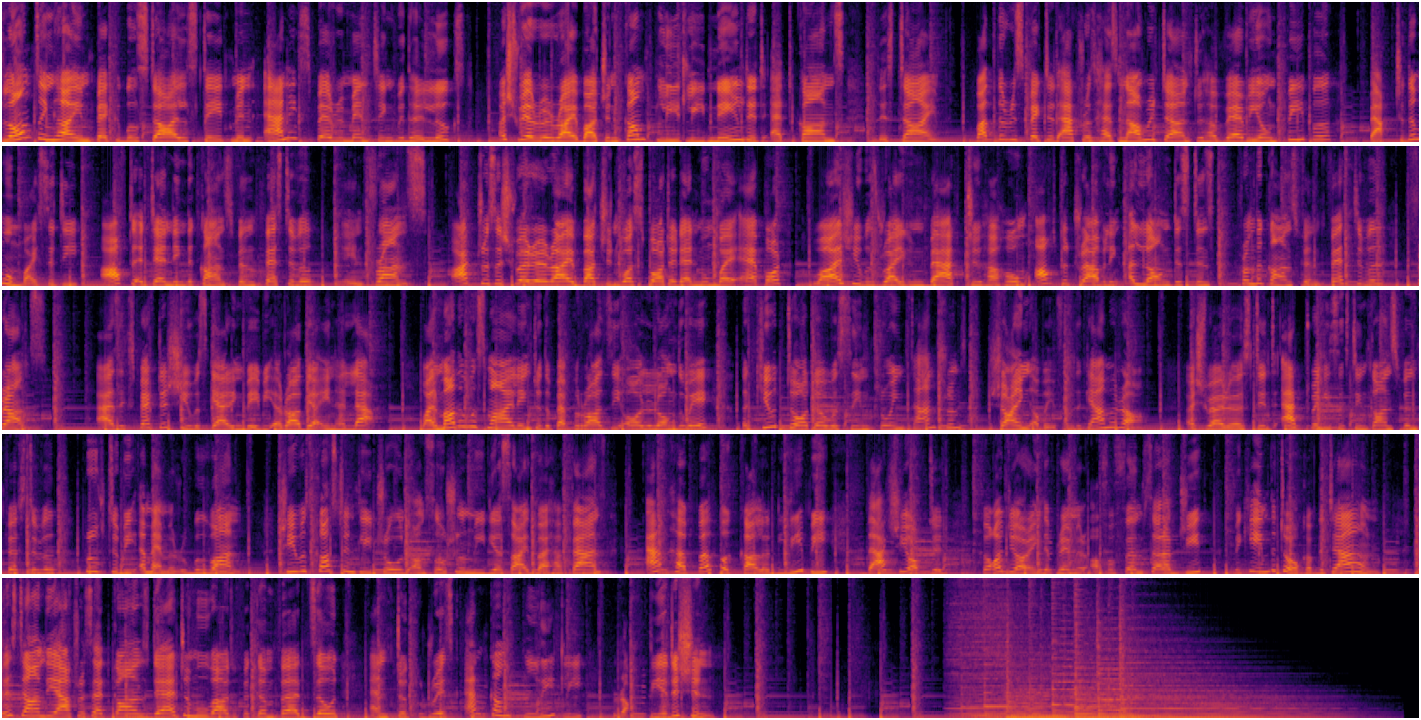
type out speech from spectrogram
Flaunting her impeccable style statement and experimenting with her looks, Aishwarya Rai Bachchan completely nailed it at Cannes this time. But the respected actress has now returned to her very own people back to the Mumbai city after attending the Cannes Film Festival in France. Actress Aishwarya Rai Bachchan was spotted at Mumbai airport while she was driving back to her home after traveling a long distance from the Cannes Film Festival, France. As expected, she was carrying baby Aradhya in her lap. While mother was smiling to the paparazzi all along the way, the cute daughter was seen throwing tantrums, shying away from the camera. Aishwarya's stint at 2016 Cannes Film Festival proved to be a memorable one. She was constantly trolled on social media side by her fans and her purple-colored leapy that she opted for during the premiere of her film Sarbjit became the talk of the town. This time, the actress at Cannes dared to move out of her comfort zone and took risk and completely rocked the edition.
